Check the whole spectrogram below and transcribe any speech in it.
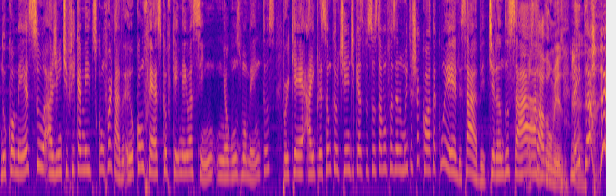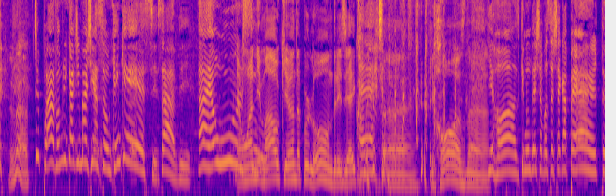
No começo a gente fica meio desconfortável. Eu confesso que eu fiquei meio assim em alguns momentos, porque a impressão que eu tinha é de que as pessoas estavam fazendo muita chacota com ele, sabe? Tirando sarro. Mas estavam mesmo. Então, é. Exato. tipo, ah, vamos brincar de imaginação. Quem que é esse, sabe? Ah, é um urso. É um animal que anda por Londres e aí começa... É. é. que rosna. Que rosna, que não deixa você chegar perto,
